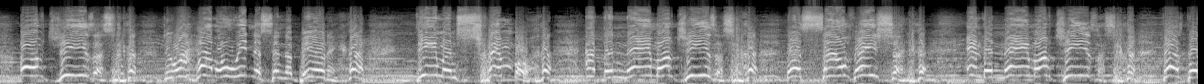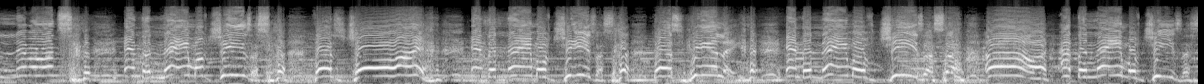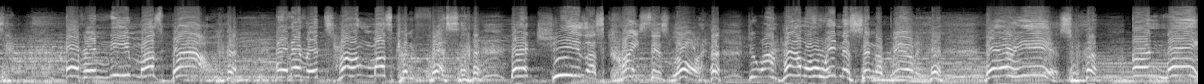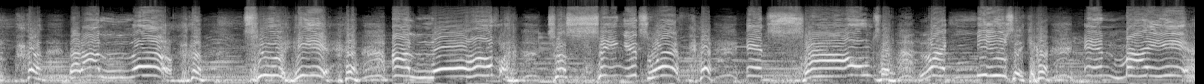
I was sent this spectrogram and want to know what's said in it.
Jesus. Do I have a witness in the building? Demons tremble at the name of Jesus. There's salvation in the name of Jesus. There's deliverance in the name of Jesus. There's joy in the name of Jesus. There's healing in the name of Jesus. Oh, at the name of Jesus, every knee must bow and every tongue must confess that Jesus Christ is Lord. Do I have a witness in the building? There is a name that I love to hear. I love to sing its worth. It sounds like music in my ear.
